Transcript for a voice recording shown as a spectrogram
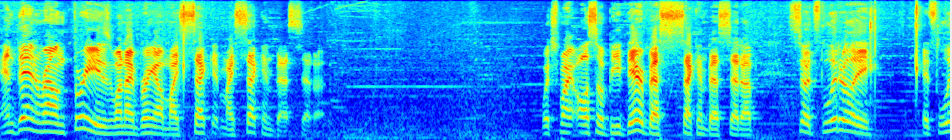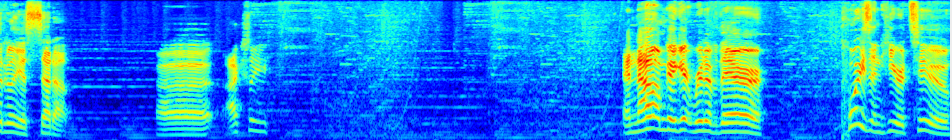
And then round three is when I bring out my second my second best setup. Which might also be their best second best setup. So it's literally it's literally a setup. Uh actually And now I'm gonna get rid of their poison here too.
